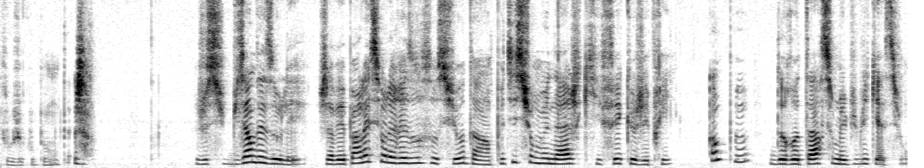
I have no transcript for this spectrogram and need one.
Faut que je coupe au montage. Je suis bien désolée. J'avais parlé sur les réseaux sociaux d'un petit surmenage qui fait que j'ai pris un peu de retard sur mes publications.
